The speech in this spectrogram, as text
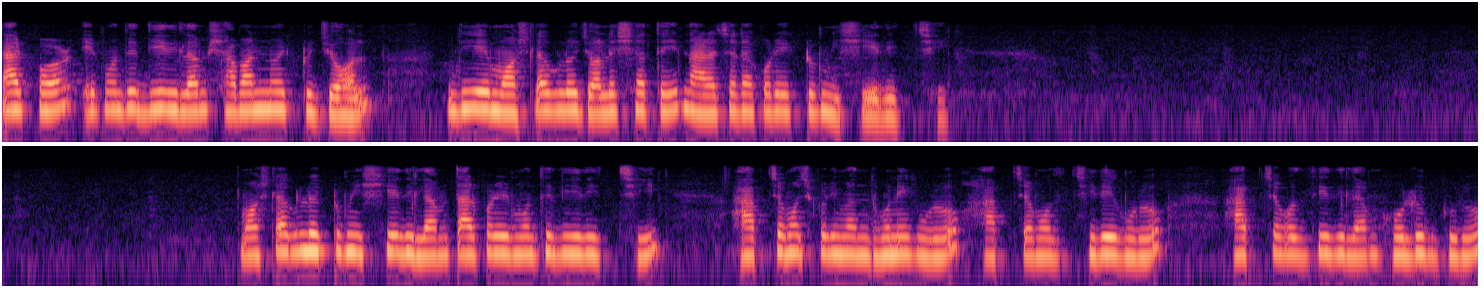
তারপর এর মধ্যে দিয়ে দিলাম সামান্য একটু জল। দিয়ে মশলাগুলো জলের সাথে নাড়াচাড়া করে একটু মিশিয়ে দিচ্ছি। মশলাগুলো একটু মিশিয়ে দিলাম। তারপর এর মধ্যে দিয়ে দিচ্ছি হাফ চামচ পরিমাণ ধনে গুঁড়ো, হাফ চামচ জিরে গুঁড়ো, হাফ চামচ দিয়ে দিলাম হলুদ গুঁড়ো,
